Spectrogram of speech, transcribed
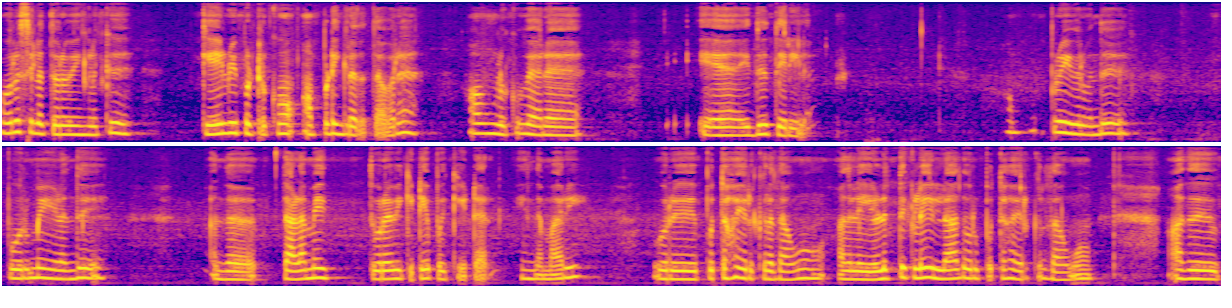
ஒரு சில துறவிங்களுக்கு கேள்விப்பட்டிருக்கோம் அப்படிங்கிறத தவிர அவங்களுக்கும் வேறு இது தெரியல. அப்புறம் இவர் வந்து பொறுமை இழந்து அந்த தலைமை துறவிக்கிட்டே போய் கேட்டார். இந்த மாதிரி ஒரு புத்தகம் இருக்கிறதாவும் அதில் எழுத்துக்களே இல்லாத ஒரு புத்தகம் இருக்கிறதாவும் அது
